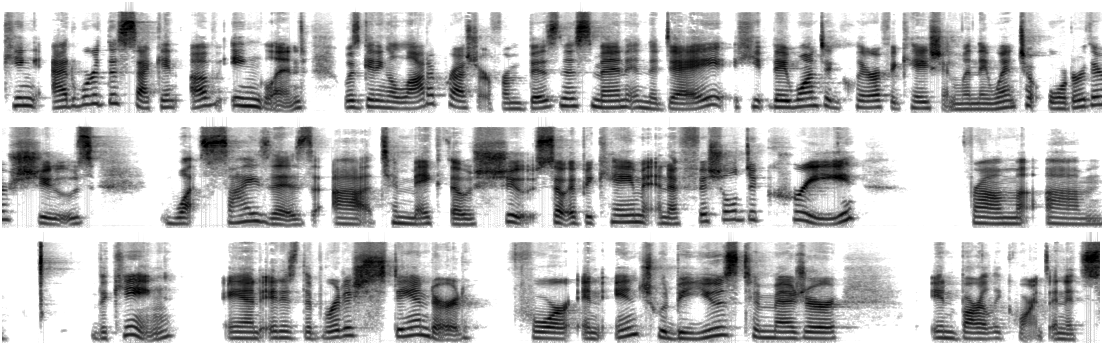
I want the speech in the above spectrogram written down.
King Edward II of England was getting a lot of pressure from businessmen in the day. He, they wanted clarification when they went to order their shoes what sizes uh, to make those shoes. So it became an official decree from um, the king, and it is the British standard for an inch would be used to measure in barley corns, and it's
